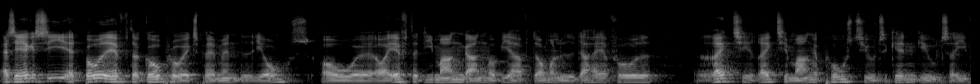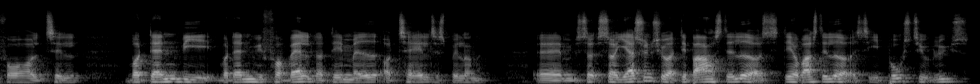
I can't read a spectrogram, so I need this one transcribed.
Altså jeg kan sige, at både efter GoPro-eksperimentet i Aarhus, og, øh, og efter de mange gange, hvor vi har haft dommerlyd, der har jeg fået rigtig, rigtig mange positive tilkendegivelser i forhold til, hvordan vi, hvordan vi forvalter det med at tale til spillerne. Øhm, så, så jeg synes jo, at det bare har stillet os, det har jo bare stillet os i et positivt lys.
